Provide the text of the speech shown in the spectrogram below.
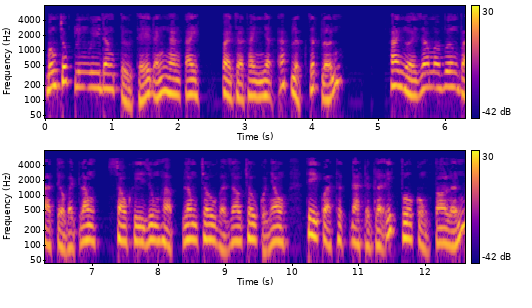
bỗng chốc Linh Uy đang tử thế đánh ngang tay, phải trở thành nhận áp lực rất lớn. Hai người Giao Ma Vương và Tiểu Bạch Long, sau khi dung hợp Long Châu và Giao Châu của nhau, thì quả thực đạt được lợi ích vô cùng to lớn.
